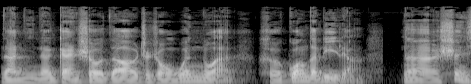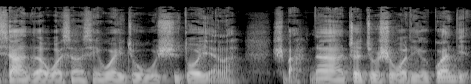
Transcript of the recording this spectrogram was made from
那你能感受到这种温暖和光的力量，那剩下的我相信我也就无需多言了，是吧？那这就是我的一个观点，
